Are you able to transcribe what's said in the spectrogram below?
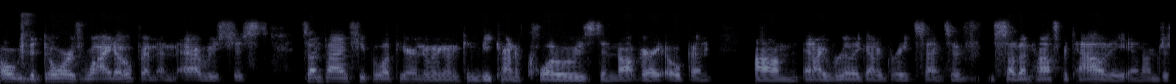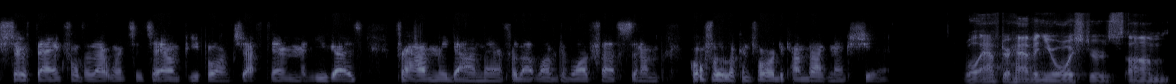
oh the door is wide open and i was just sometimes people up here in new england can be kind of closed and not very open um, and i really got a great sense of southern hospitality and i'm just so thankful to that winston-salem people and chef tim and you guys for having me down there for that love to love fest and i'm hopefully looking forward to come back next year well, after having your oysters, um,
